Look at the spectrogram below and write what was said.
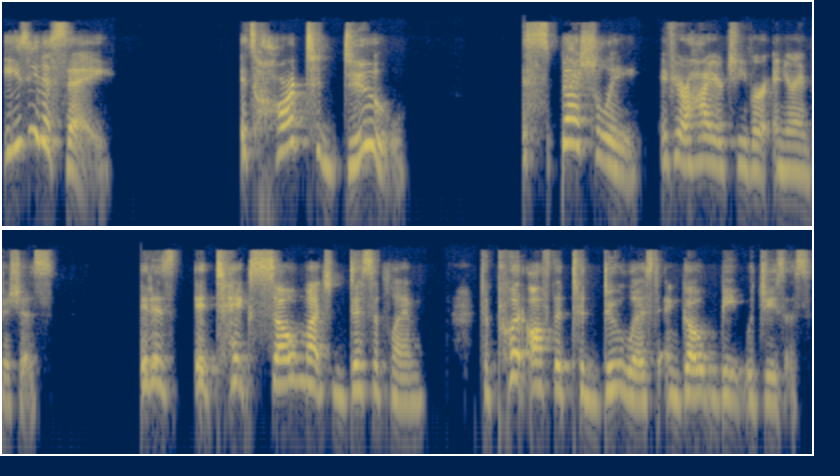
easy to say. It's hard to do, especially if you're a high achiever and you're ambitious. It is, it takes so much discipline to put off the to-do list and go be with Jesus.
